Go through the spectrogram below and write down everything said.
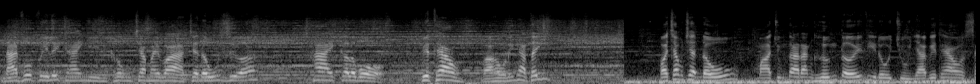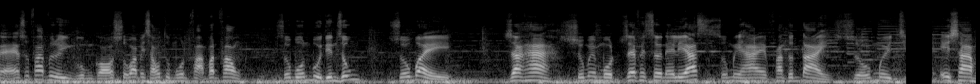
Nine Football League 2023, trận đấu giữa hai câu lạc bộ Viettel và Hồng Lĩnh Hà Tĩnh. Và trong trận đấu mà chúng ta đang hướng tới thì đội chủ nhà Viettel sẽ xuất phát với đội hình gồm có số 36 thủ môn Phạm Văn Phong, số 4 Bùi Tiến Dũng, số 7 Zaha, số 11 Jefferson Elias, số 12 Phan Tuấn Tài, số 19 Esam,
